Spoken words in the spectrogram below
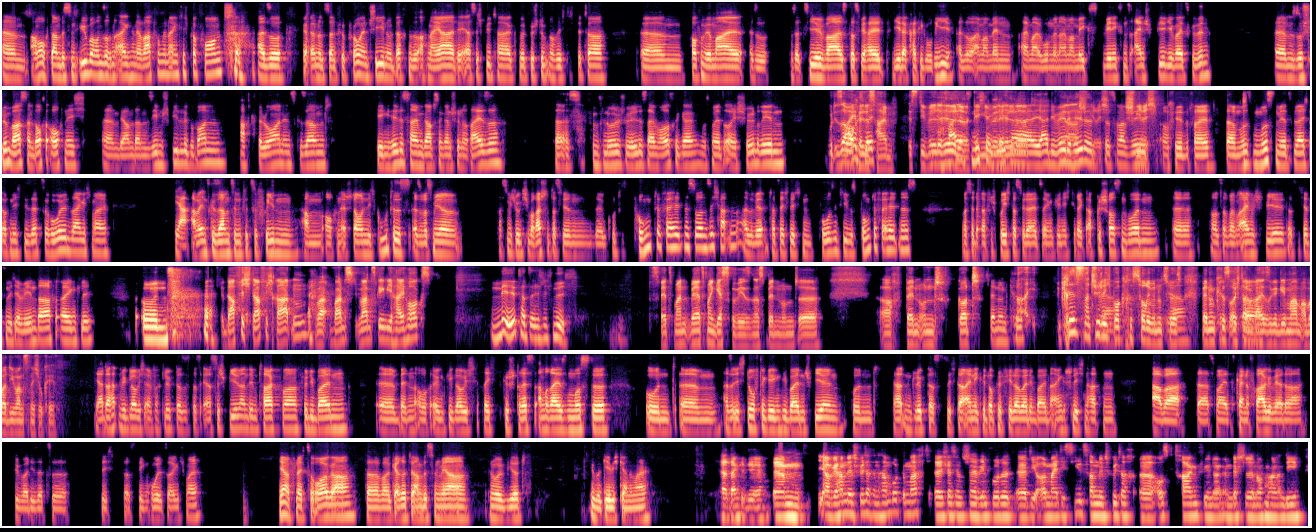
ähm, haben auch da ein bisschen über unseren eigenen Erwartungen eigentlich performt. Also wir haben uns dann für Pro entschieden und dachten so, ach naja, der erste Spieltag wird bestimmt noch richtig bitter. Ähm, hoffen wir mal, also unser Ziel war es, dass wir halt jeder Kategorie, also einmal Men, einmal Women, einmal Mixed, wenigstens ein Spiel jeweils gewinnen. Ähm, so schlimm war es dann doch auch nicht. Ähm, wir haben dann sieben Spiele gewonnen, acht verloren insgesamt. Gegen Hildesheim gab es eine ganz schöne Reise. Da ist 5-0 für Hildesheim ausgegangen, muss man jetzt auch nicht schön reden. Gut, ist aber auch Hildesheim. Ist die wilde Hilde gegen die wilde Gegner, Hilde. Ja, die wilde ja, Hilde, schwierig. das war schwierig. auf jeden Fall. Da muss, mussten wir jetzt vielleicht auch nicht die Sätze holen, sage ich mal. Ja, aber insgesamt sind wir zufrieden, haben auch ein erstaunlich gutes, also was mir, was mich wirklich überrascht hat, dass wir ein sehr gutes Punkteverhältnis so an sich hatten. Also wir hatten tatsächlich ein positives Punkteverhältnis, was ja dafür spricht, dass wir da jetzt irgendwie nicht direkt abgeschossen wurden, äh, außer beim einem Spiel, das ich jetzt nicht erwähnen darf eigentlich. Und darf ich, darf ich raten? War, waren es gegen die High Hawks? Nee, tatsächlich nicht. Das wäre jetzt mein, jetzt mein Guest gewesen, das Ben und äh, Ach, Ben und Gott. Ben und Chris. Chris, natürlich. Ja. Boah, Chris, sorry, wenn du zuhörst. Ja. Ben und Chris euch da eine Reise gegeben haben, aber die waren es nicht okay. Ja, da hatten wir, glaube ich, einfach Glück, dass es das erste Spiel an dem Tag war für die beiden. Äh, ben auch irgendwie, glaube ich, recht gestresst anreisen musste. Und ähm, also ich durfte gegen die beiden spielen und wir hatten Glück, dass sich da einige Doppelfehler bei den beiden eingeschlichen hatten. Aber das war jetzt keine Frage, wer da über die Sätze sich das Ding holt, sage ich mal. Ja, vielleicht zur Orga. Da war Gerrit ja ein bisschen mehr involviert. Übergebe ich gerne mal. Ja, danke dir. Ähm, ja, wir haben den Spieltag in Hamburg gemacht. Äh, ich weiß nicht, ob es schon erwähnt wurde. Äh, die Almighty Seals haben den Spieltag äh, ausgetragen. Vielen Dank an der Stelle nochmal an die.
